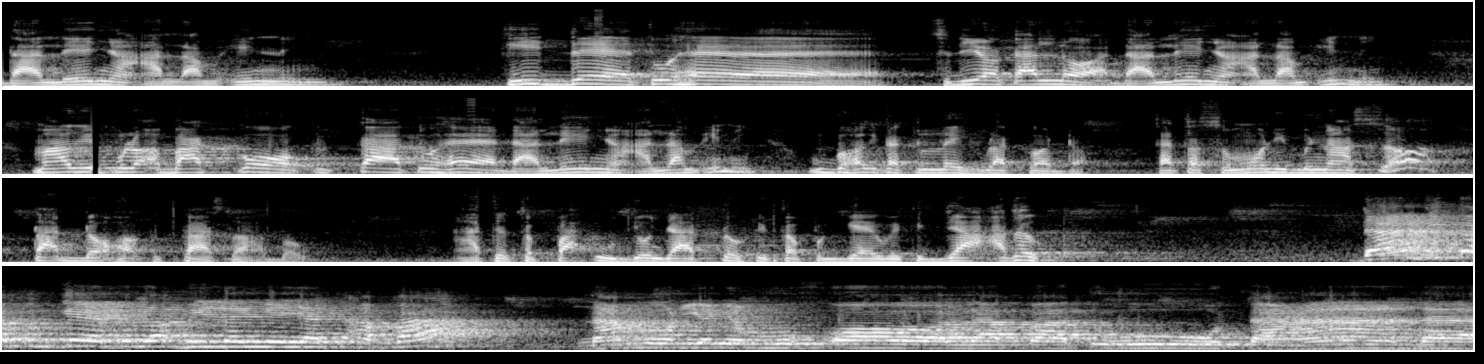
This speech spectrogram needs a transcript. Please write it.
dalilnya alam ini. Kide tu he sedia kala dalilnya alam ini. Mari pula bako kekal tu he dalilnya alam ini. Gua kita kelih belaka dah. Kata semua ni binasa tak ada hak kekal sahabat ha tu tepat ujung jatuh kita pergi we kejak tu. Dan kita pergi pula bilangnya yang apa? Nama dia nya mukhalafatuhu ta'ala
